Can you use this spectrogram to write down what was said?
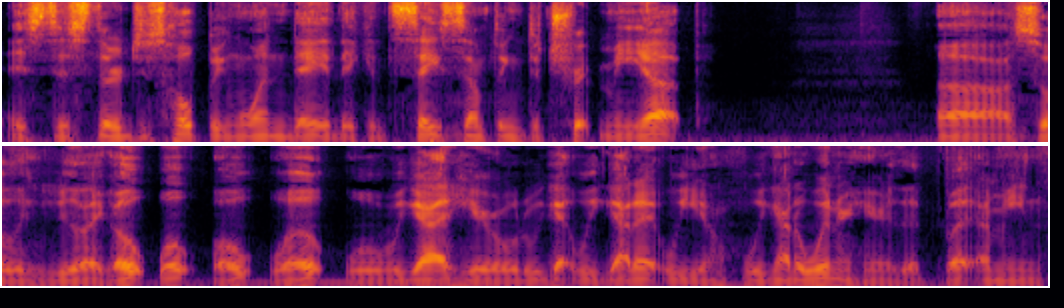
It's just they're just hoping one day they can say something to trip me up. Uh, so they can be like, oh, whoa, whoa, whoa, what we got here? What do we got? We got it. We, you know, we got a winner here. That, but I mean,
